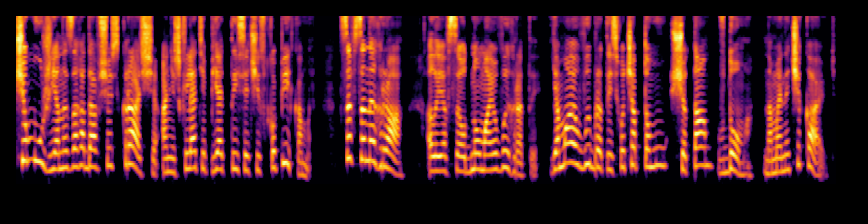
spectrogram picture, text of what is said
Чому ж я не загадав щось краще, аніж кляті п'ять тисяч із копійками? Це все не гра, але я все одно маю виграти. Я маю вибратись хоча б тому, що там, вдома, на мене чекають.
